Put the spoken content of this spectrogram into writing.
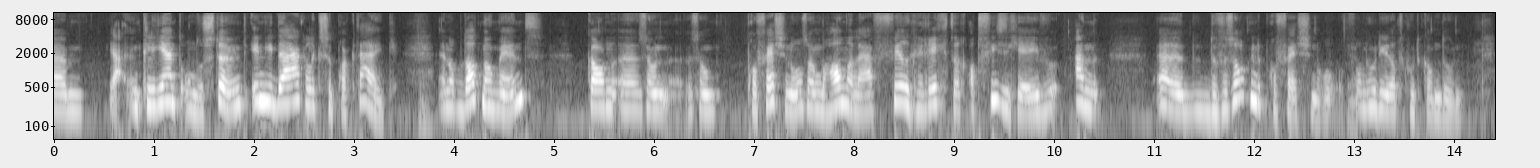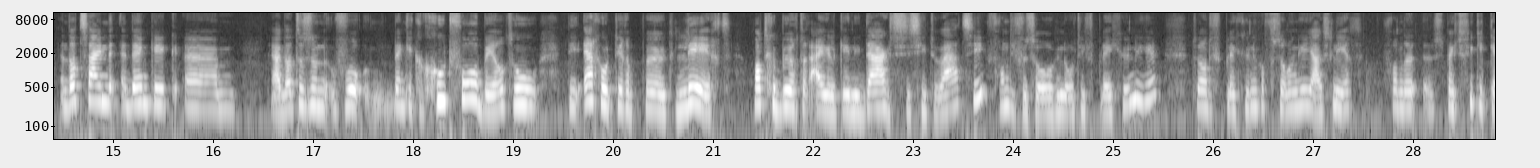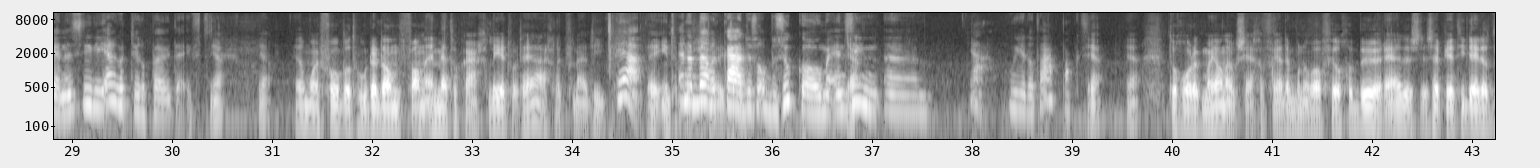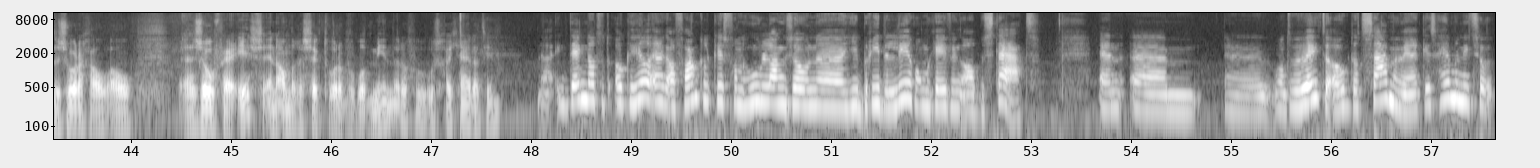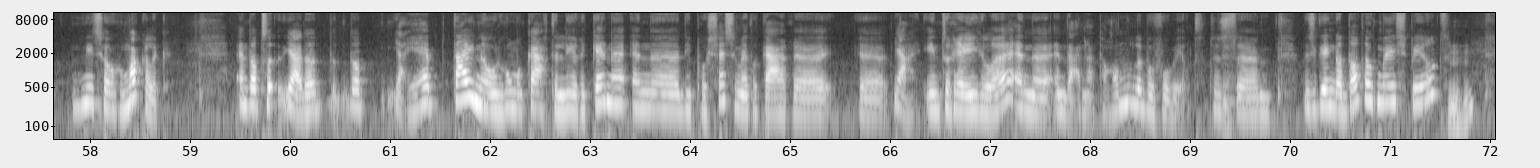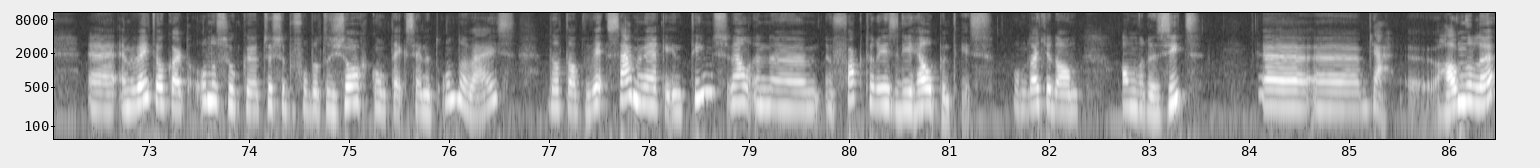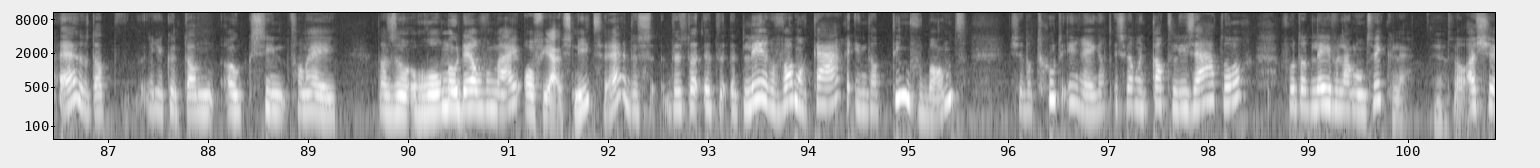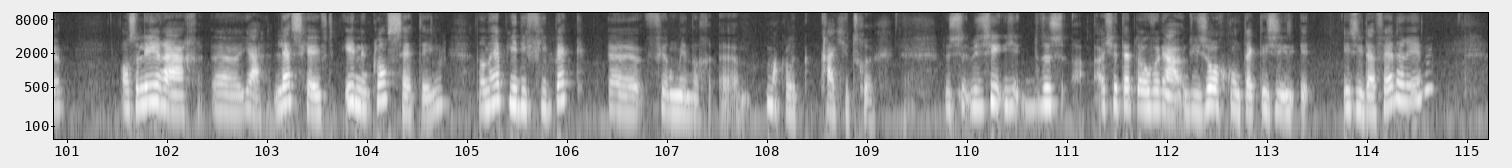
um, ja, een cliënt ondersteunt in die dagelijkse praktijk. En op dat moment kan zo'n zo'n professional, zo'n behandelaar, veel gerichter adviezen geven aan uh, de verzorgende professional, van hoe die dat goed kan doen. En dat zijn denk ik, um, ja, dat is een, voor, denk ik een goed voorbeeld hoe die ergotherapeut leert wat gebeurt er eigenlijk in die dagelijkse situatie van die verzorgende of die verpleegkundige. Terwijl die verpleegkundige of verzorgende juist leert van de specifieke kennis die die ergotherapeut heeft. Ja, ja. heel mooi voorbeeld hoe er dan van en met elkaar geleerd wordt, hè? eigenlijk vanuit die ja. Uh, en dan bij elkaar dus op bezoek komen en zien uh, ja, hoe je dat aanpakt. Ja, ja. Toch hoor ik Marjan ook zeggen van ja, er moet nog wel veel gebeuren. Hè? Dus, dus heb je het idee dat de zorg al, al uh, zover is en andere sectoren bijvoorbeeld minder? Of hoe, hoe schat jij dat in? Nou, ik denk dat het ook heel erg afhankelijk is van hoe lang zo'n uh, hybride leeromgeving al bestaat. En, um, uh, want we weten ook dat samenwerken is helemaal niet zo, niet zo gemakkelijk. En dat, ja, dat, dat, ja, je hebt tijd nodig om elkaar te leren kennen en uh, die processen met elkaar uh, ja, in te regelen en, uh, en daarna te handelen bijvoorbeeld. Dus, ja. um, dus ik denk dat dat ook meespeelt. Mm -hmm. uh, en we weten ook uit onderzoek tussen bijvoorbeeld de zorgcontext en het onderwijs, dat dat samenwerken in teams wel een, ehm, een factor is die helpend is. Omdat je dan anderen ziet ja, handelen. Hè, dat, je kunt dan ook zien van hé, hey, dat is een rolmodel voor mij, of juist niet. Hè? Dus, dus dat, het, het, leren van elkaar in dat teamverband, als je dat goed inregelt, is wel een katalysator voor dat leven lang ontwikkelen. Ja. Terwijl als je als leraar uh, ja, lesgeeft in een klassetting, dan heb je die feedback uh, veel minder uh, makkelijk krijg je terug. Ja. Dus, dus als je het hebt over nou, die zorgcontact, is, is hij daar verder in?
